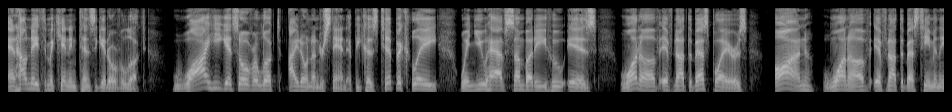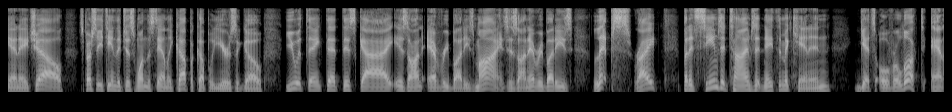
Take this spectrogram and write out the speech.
and how Nathan MacKinnon tends to get overlooked. Why he gets overlooked, I don't understand it. Because typically, when you have somebody who is one of, if not the best players on one of, if not the best team in the NHL, especially a team that just won the Stanley Cup a couple years ago, you would think that this guy is on everybody's minds, is on everybody's lips, right? But it seems at times that Nathan MacKinnon gets overlooked. And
